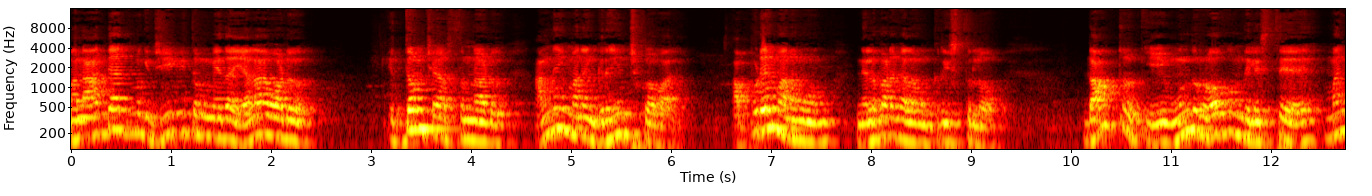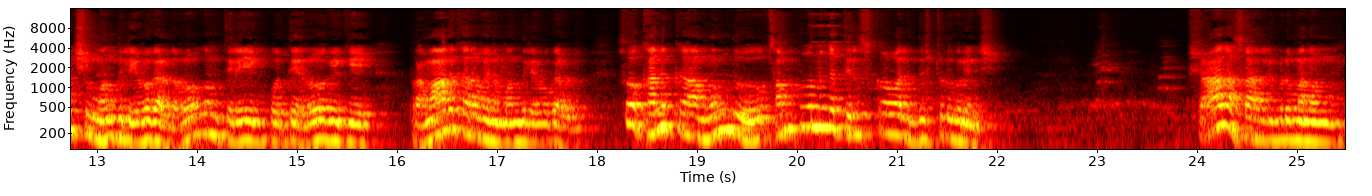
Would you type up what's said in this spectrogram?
మన ఆధ్యాత్మిక జీవితం మీద ఎలా వాడు యుద్ధం చేస్తున్నాడు అన్నీ మనం గ్రహించుకోవాలి. అప్పుడే మనము నిలబడగలము క్రీస్తులో. డాక్టర్కి ముందు రోగం తెలిస్తే మంచి మందులు ఇవ్వగలడు. రోగం తెలియకపోతే రోగికి ప్రమాదకరమైన మందులు ఇవ్వగలడు. సో కనుక ముందు సంపూర్ణంగా తెలుసుకోవాలి దుష్టుడు గురించి. చాలాసార్లు ఇప్పుడు మనం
